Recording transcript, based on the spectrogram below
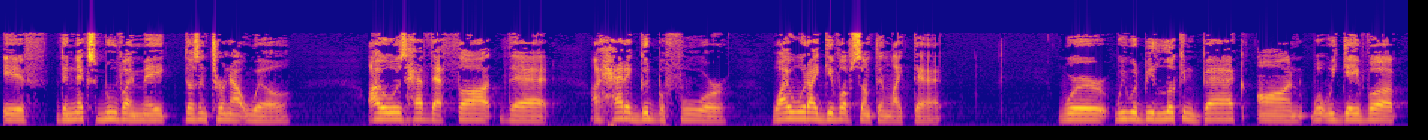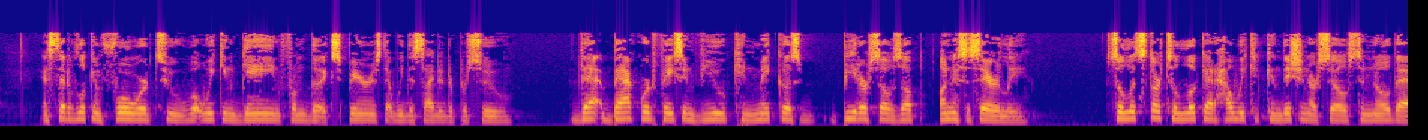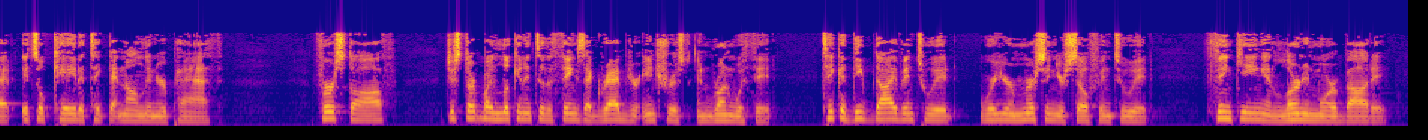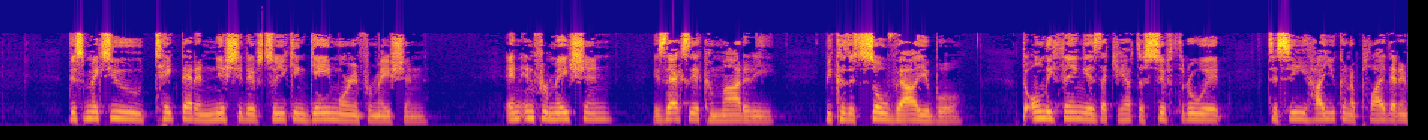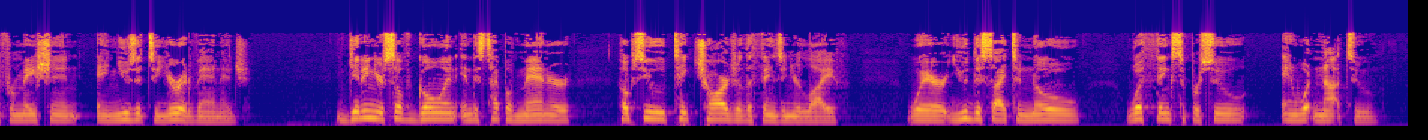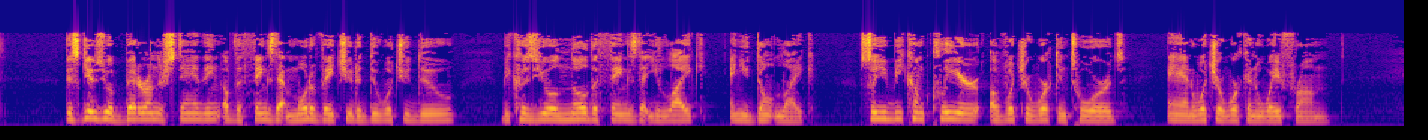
if the next move I make doesn't turn out well. I always have that thought that I had it good before. Why would I give up something like that? Where we would be looking back on what we gave up instead of looking forward to what we can gain from the experience that we decided to pursue that backward facing view can make us beat ourselves up unnecessarily. So let's start to look at how we can condition ourselves to know that it's okay to take that nonlinear path. First off, just start by looking into the things that grab your interest and run with it. Take a deep dive into it where you're immersing yourself into it, thinking and learning more about it. This makes you take that initiative so you can gain more information. And information is actually a commodity because it's so valuable. The only thing is that you have to sift through it to see how you can apply that information and use it to your advantage. Getting yourself going in this type of manner helps you take charge of the things in your life where you decide to know what things to pursue and what not to. This gives you a better understanding of the things that motivate you to do what you do because you'll know the things that you like and you don't like. So you become clear of what you're working towards and what you're working away from.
